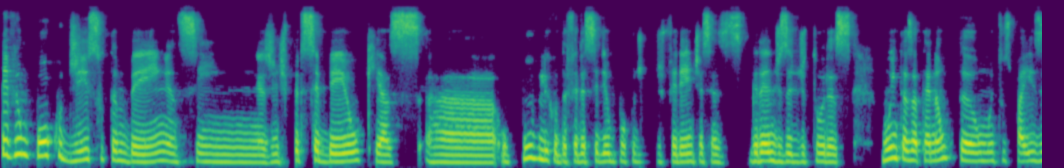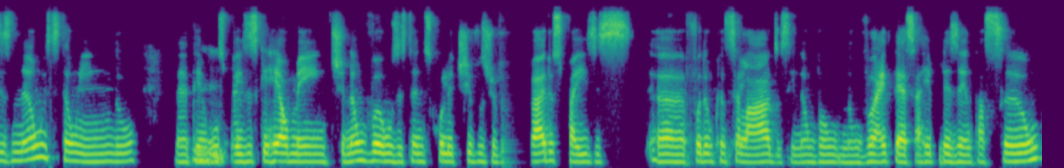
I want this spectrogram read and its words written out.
teve um pouco disso também, assim, a gente percebeu que as, uh, o público da feira seria um pouco diferente, assim, as grandes editoras, muitas até não estão, muitos países não estão indo, né? Tem uhum. alguns países que realmente não vão, os estandes coletivos de vários países uh, foram cancelados, assim, não, vão, não vai ter essa representação.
